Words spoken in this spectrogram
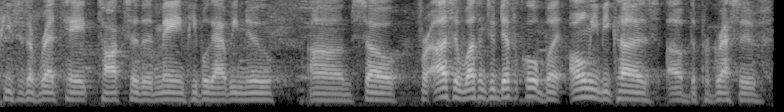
pieces of red tape, talk to the main people that we knew. Um, so for us, it wasn't too difficult, but only because of the progressive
